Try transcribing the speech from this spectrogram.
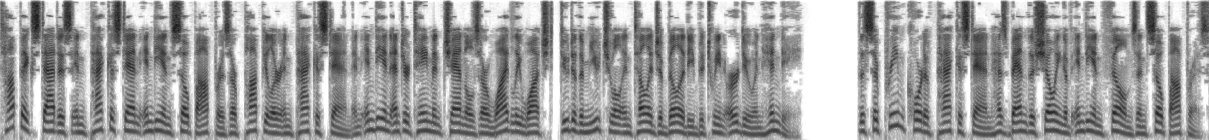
Topic status In Pakistan Indian soap operas are popular in Pakistan and Indian entertainment channels are widely watched, due to the mutual intelligibility between Urdu and Hindi. The Supreme Court of Pakistan has banned the showing of Indian films and soap operas.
